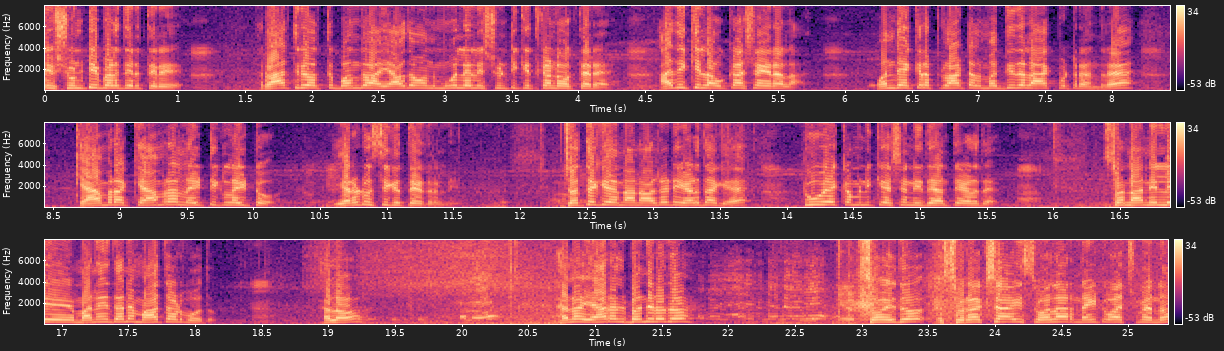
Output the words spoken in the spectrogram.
ನೀವು ಶುಂಠಿ ಬೆಳೆದಿರ್ತೀರಿ. ರಾತ್ರಿ ಹೊತ್ತು ಬಂದು ಯಾವುದೋ ಒಂದು ಮೂಲೆಯಲ್ಲಿ ಶುಂಠಿ ಕಿತ್ಕೊಂಡು ಹೋಗ್ತಾರೆ. ಅದಕ್ಕೆ ಇಲ್ಲಿ ಅವಕಾಶ ಇರಲ್ಲ. ಒಂದು ಎಕರೆ ಪ್ಲಾಟಲ್ಲಿ ಮಧ್ಯದಲ್ಲಿ ಹಾಕ್ಬಿಟ್ರೆ ಅಂದರೆ ಕ್ಯಾಮ್ರಾ ಕ್ಯಾಮ್ರಾ ಲೈಟಿಗೆ ಲೈಟು ಎರಡೂ ಸಿಗುತ್ತೆ ಇದರಲ್ಲಿ. ಜೊತೆಗೆ ನಾನು ಆಲ್ರೆಡಿ ಹೇಳ್ದಾಗೆ ಟೂ ವೇ ಕಮ್ಯುನಿಕೇಷನ್ ಇದೆ ಅಂತ ಹೇಳಿದೆ. ಸೊ ನಾನಿಲ್ಲಿ ಮನೆಯಿಂದಾನೆ ಮಾತಾಡ್ಬೋದು. ಹಲೋ ಹಲೋ ಯಾರಲ್ಲಿ ಬಂದಿರೋದು? ಸೊ ಇದು ಸುರಕ್ಷಾ ಈ ಸೋಲಾರ್ ನೈಟ್ ವಾಚ್ಮ್ಯಾನು.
